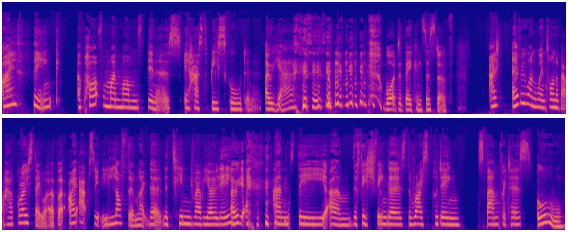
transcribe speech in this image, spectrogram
I think apart from my mum's dinners, it has to be school dinners. Oh, yeah. what did they consist of? I everyone went on about how gross they were, but I absolutely loved them, like the the tinned ravioli Oh, yeah. and the um the fish fingers, the rice pudding, spam fritters. oh,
